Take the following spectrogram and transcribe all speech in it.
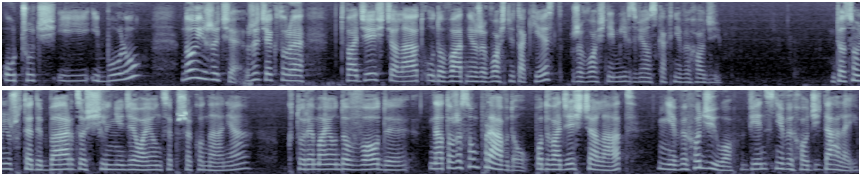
uczuć i, i bólu. No i życie, życie, które 20 lat udowadnia, że właśnie tak jest, że właśnie mi w związkach nie wychodzi. To są już wtedy bardzo silnie działające przekonania, które mają dowody na to, że są prawdą. Po 20 lat nie wychodziło, więc nie wychodzi dalej.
